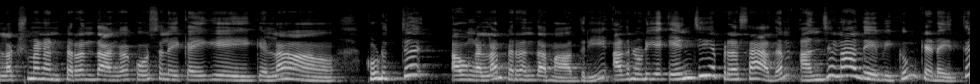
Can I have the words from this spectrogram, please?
லக்ஷ்மணன் பிறந்தாங்க கோசலை கைகைக்கெல்லாம் கொடுத்து அவங்கெல்லாம் பிறந்த மாதிரி அதனுடைய எஞ்சிய பிரசாதம் அஞ்சனா தேவிக்கும் கிடைத்து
